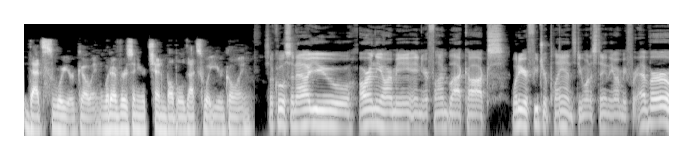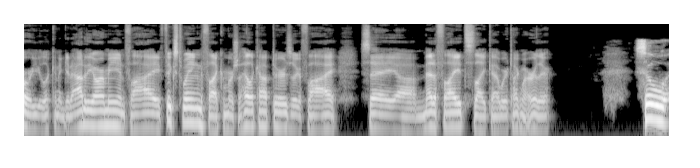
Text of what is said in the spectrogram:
that's where you're going. Whatever's in your chin bubble, that's what you're going. So cool. So now you are in the army and you're flying Blackhawks. What are your future plans? Do you want to stay in the army forever, or are you looking to get out of the army and fly fixed wing, fly commercial helicopters, or fly, say, uh, meta flights like uh, we were talking about earlier? So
